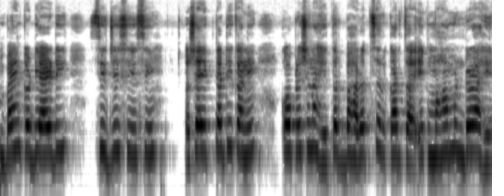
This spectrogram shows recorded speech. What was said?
bank D I D C G C C अशा एक त्या ठिकाणी कॉर्पोरेशन आहे. तर भारत सरकारचा एक महामंडळ आहे.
